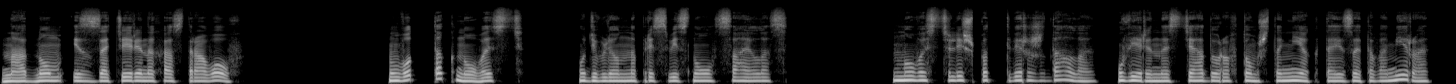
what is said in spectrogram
на одном из затерянных островов. «Вот так новость», — удивленно присвистнул Сайлас. Новость лишь подтверждала, Уверенность Теодора в том, что некто из этого мира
